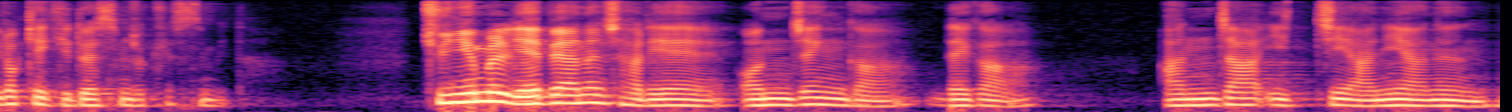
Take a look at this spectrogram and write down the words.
이렇게 기도했으면 좋겠습니다. 주님을 예배하는 자리에 언젠가 내가 앉아 있지 아니하는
